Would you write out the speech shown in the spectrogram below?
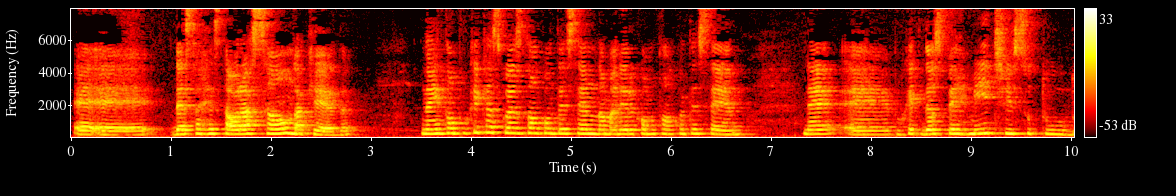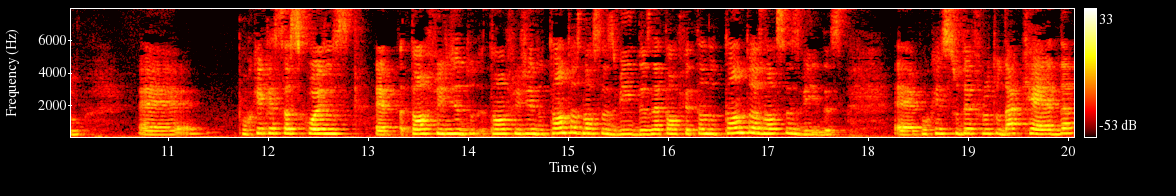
é, é, dessa restauração da queda. Né? Então, por que, que as coisas estão acontecendo da maneira como estão acontecendo? Né? É, por que, que Deus permite isso tudo? É, por que, que essas coisas estão é, afligindo, afligindo tanto as nossas vidas, estão né? afetando tanto as nossas vidas? É, porque isso tudo é fruto da queda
